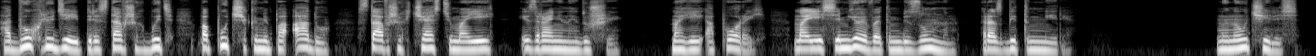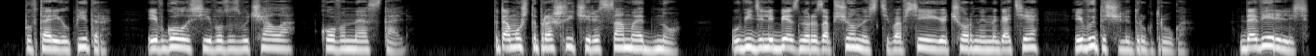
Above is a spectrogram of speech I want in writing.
от двух людей, переставших быть попутчиками по аду, ставших частью моей израненной души, моей опорой, моей семьей в этом безумном, разбитом мире. «Мы научились», — повторил Питер, и в голосе его зазвучала кованная сталь. «Потому что прошли через самое дно, увидели бездну разобщенности во всей ее черной ноготе и вытащили друг друга. Доверились,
